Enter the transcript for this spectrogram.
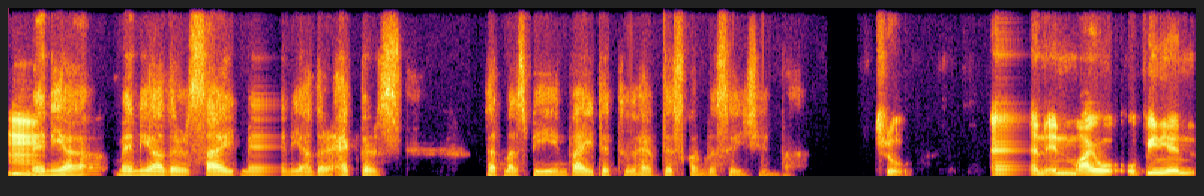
mm. many uh, many other side many other actors that must be invited to have this conversation. True. And in my opinion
